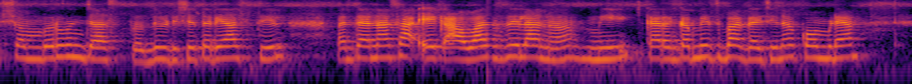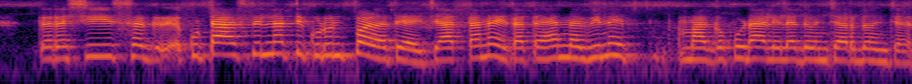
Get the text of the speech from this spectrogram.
शंभरहून जास्त दीडशे तरी असतील. पण त्यांना असा एक आवाज दिला ना मी कारण का मीच बघायची ना कोंबड्या तर अशी सगळे कुठं असतील ना तिकडून पळत यायची. आता नाहीत आता ह्या नवीन आहेत मागं पुढं आलेल्या दोन चार दोन चार.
